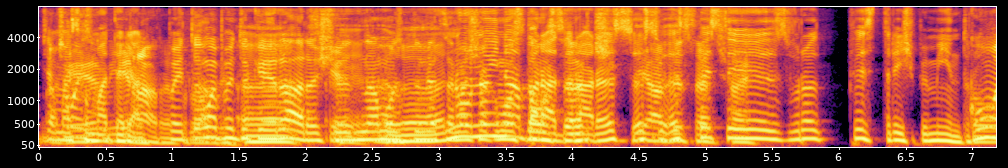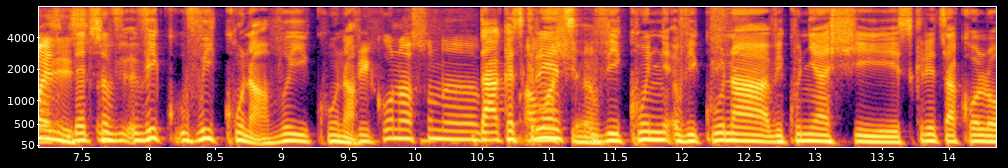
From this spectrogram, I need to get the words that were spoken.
cea mai scump material. Păi tocmai pentru că e rară și eu n-am auzit în viața mea Uh, nu, așa nu e cum asta neapărat un rară, search. Ia, sunt de peste, search, sunt vreo peste 13.000 într-o... Cum ai zis? Deci să vic, vicuna, vicuna. Vicuna sună Dacă a scrieți mașină. vicun, vicuna, vicunia și scrieți acolo,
